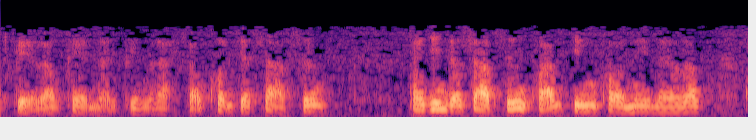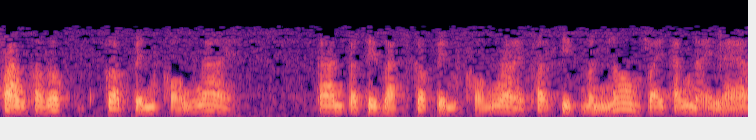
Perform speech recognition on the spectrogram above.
ชน์แก่เราแค่ไหนเพียงไรเราคนจะทราบซึ่งถ้ายิ่งเราทราบซึ่งความจริงข้อนี้แล้วเราความเคารพก็เป็นของง่าย การปฏิบัติก็เป็นของง่าย เพราะจิตมันน้อมไปทางไหนแล้ว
